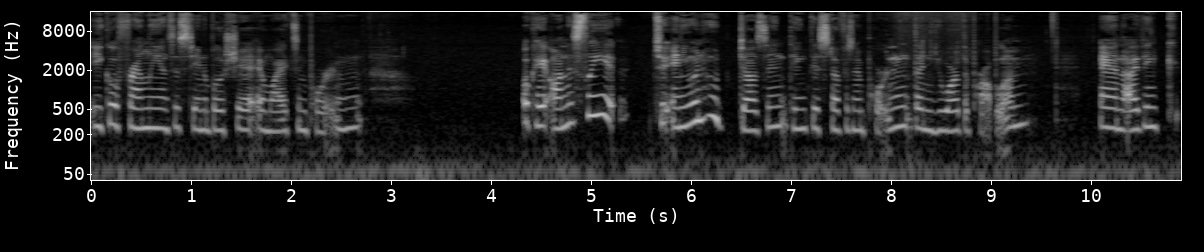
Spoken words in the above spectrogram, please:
eco-friendly and sustainable shit and why it's important. Okay, honestly, to anyone who doesn't think this stuff is important, then you are the problem. And I think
